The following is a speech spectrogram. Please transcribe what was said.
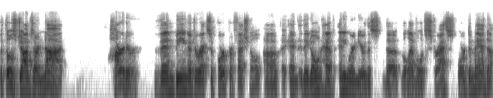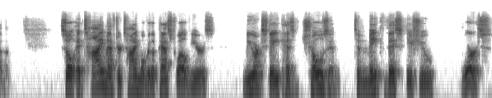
But those jobs are not harder than being a direct support professional. Uh, and they don't have anywhere near the, the level of stress or demand on them. So, at time after time over the past 12 years, New York State has chosen to make this issue worse.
